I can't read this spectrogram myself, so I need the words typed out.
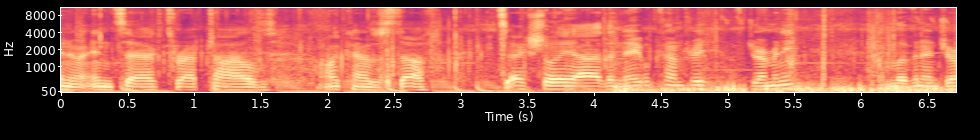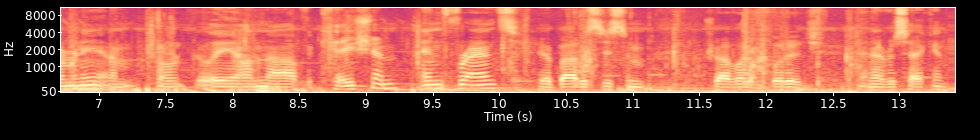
you know insects, reptiles, all kinds of stuff. It's actually uh, the naval country of Germany. I'm living in Germany and I'm currently on uh, vacation in France. You're about to see some traveling footage in every second.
